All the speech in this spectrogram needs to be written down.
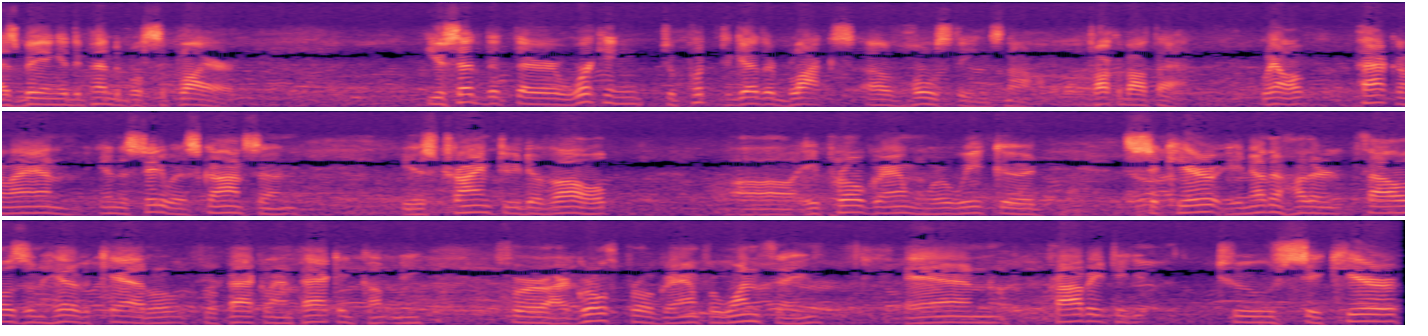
as being a dependable supplier. You said that they're working to put together blocks of Holsteins now. Talk about that. Well, Packerland in the state of Wisconsin is trying to develop uh, a program where we could secure another 100,000 head of cattle for Packerland Packing Company for our growth program, for one thing, and probably to to secure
